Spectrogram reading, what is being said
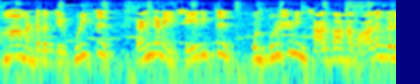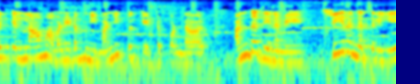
அம்மா மண்டபத்தில் குளித்து ரங்கனை சேவித்து உன் புருஷனின் சார்பாக வாதங்களுக்கெல்லாம் அவனிடம் நீ மன்னிப்பு கேட்டுக்கொண்டால் அந்த தினமே ஸ்ரீரங்கத்திலேயே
